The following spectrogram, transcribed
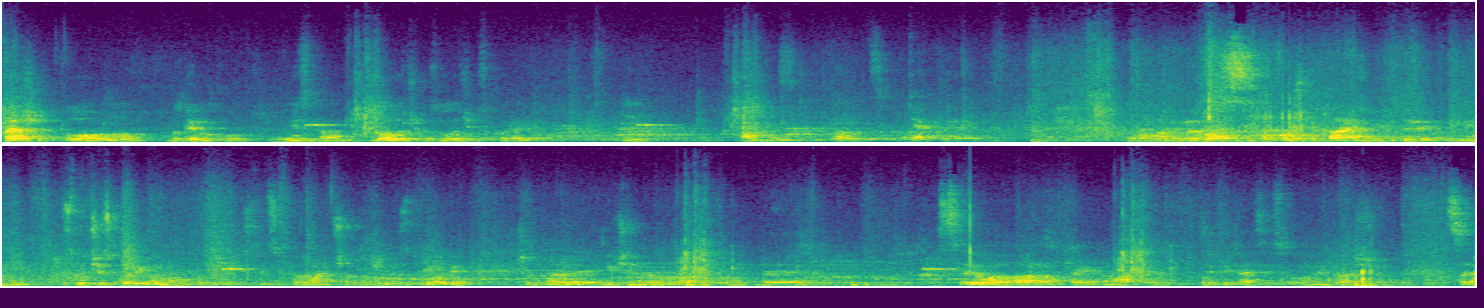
Перше в пологовому будинку міста Золочева, Золочівського району. Планеться. Ми вас також вітаємо від імені Злочівського районного управління юстиції. Щоб були здорові, щоб е, дівчинка була е, красива, гарна, та як мати. Це квитанція всього. Це е,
